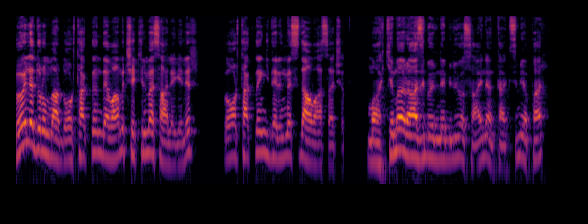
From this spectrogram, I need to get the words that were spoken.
Böyle durumlarda ortaklığın devamı çekilmez hale gelir ve ortaklığın giderilmesi davası açılır. Mahkeme arazi bölünebiliyorsa aynen taksim yapar,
